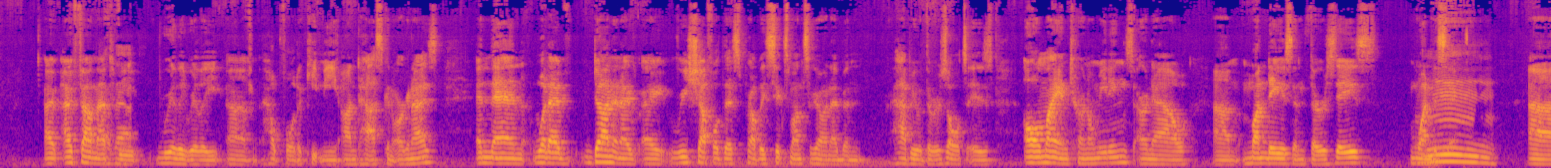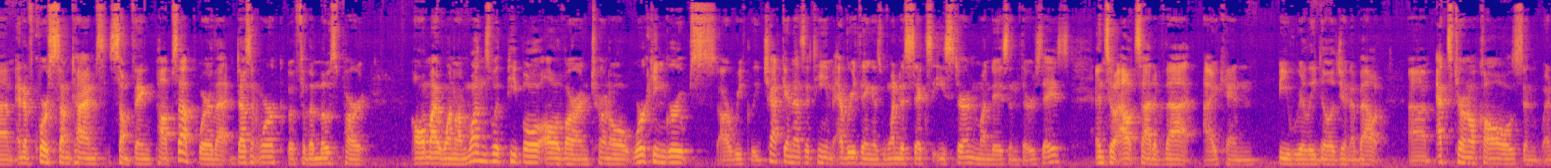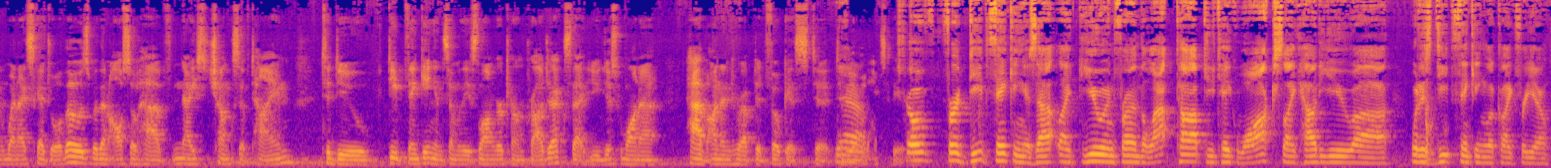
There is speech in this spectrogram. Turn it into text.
I, I found that to that. be really, really um, helpful to keep me on task and organized. And then what I've done, and I, I reshuffled this probably six months ago, and I've been happy with the results, is all my internal meetings are now um, Mondays and Thursdays, one mm. to six. Um, and of course, sometimes something pops up where that doesn't work, but for the most part, all my one on ones with people, all of our internal working groups, our weekly check in as a team, everything is one to six Eastern, Mondays and Thursdays. And so outside of that, I can be really diligent about um, external calls and, and when I schedule those, but then also have nice chunks of time to do deep thinking in some of these longer term projects that you just want to have uninterrupted focus to, to Yeah. be able to execute. So for deep thinking, is that like you in front of the laptop? Do you take walks? Like how do you? Uh, what does deep thinking look like for you?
